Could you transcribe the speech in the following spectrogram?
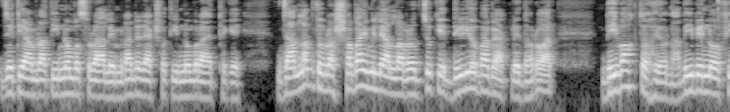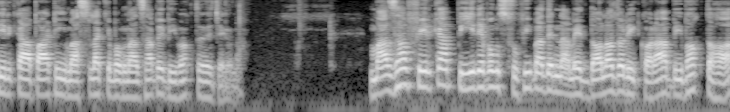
যেটি আমরা তিন নম্বর সুরা আল ইমরানের একশো তিন নম্বর আয়ের থেকে জানলাম, তোমরা সবাই মিলে আল্লাহ রজ্জুকে দৃঢ়ভাবে আঁকড়ে ধরো আর বিভক্ত হয়েও না। বিভিন্ন ফিরকা, পার্টি, মাসলাক এবং মাঝহাবে বিভক্ত হয়ে যেও না। মাঝহাব ফিরকা পীর এবং সুফিবাদের নামে দলাদলি করা, বিভক্ত হওয়া,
